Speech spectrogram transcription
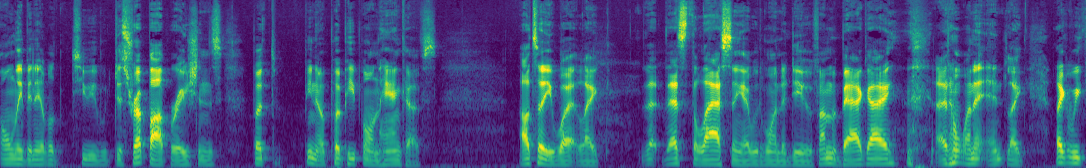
only been able to disrupt operations, but you know, put people in handcuffs. I'll tell you what, like that, that's the last thing I would want to do. If I'm a bad guy, I don't want to end like like we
